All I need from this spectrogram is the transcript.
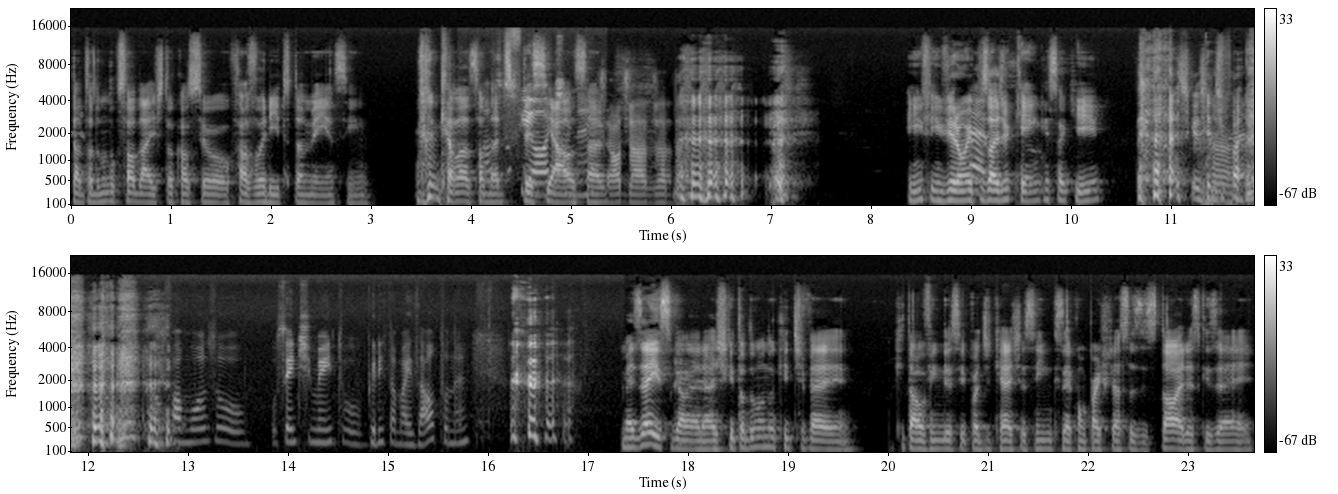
tá todo mundo com saudade de tocar o seu favorito também, assim. Aquela saudade fiote, especial, né? sabe? Saudade, saudade. Enfim, virou um É, episódio Kenka isso aqui. acho que a gente Ah. vai. O famoso. O sentimento grita mais alto, né? Mas é isso, galera. Acho que todo mundo que tiver. que tá ouvindo esse podcast, assim, quiser compartilhar suas histórias, quiser.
